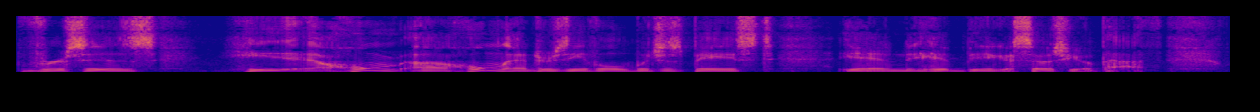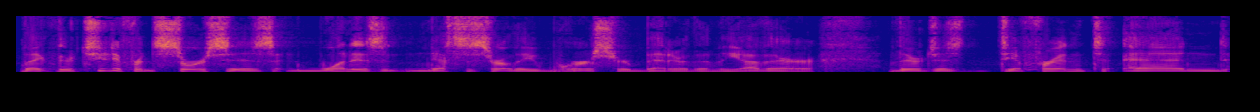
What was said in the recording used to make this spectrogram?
versus he, home, uh, Homelander's evil, which is based in him being a sociopath. Like they're two different sources. One isn't necessarily worse or better than the other. They're just different, and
